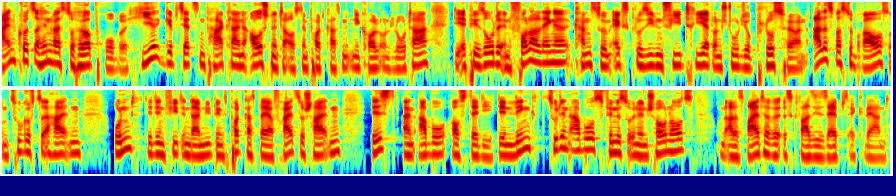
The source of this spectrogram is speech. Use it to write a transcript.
Ein kurzer Hinweis zur Hörprobe. Hier gibt's jetzt ein paar kleine Ausschnitte aus dem Podcast mit Nicole und Lothar. Die Episode in voller Länge kannst du im exklusiven Feed Triathlon Studio Plus hören. Alles, was du brauchst, um Zugriff zu erhalten und dir den Feed in deinem Lieblings-Podcast-Player freizuschalten, ist ein Abo auf Steady. Den Link zu den Abos findest du in den Show Notes und alles weitere ist quasi selbsterklärend.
